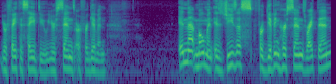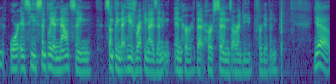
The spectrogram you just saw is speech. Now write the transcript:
Your faith has saved you, your sins are forgiven. In that moment, is Jesus forgiving her sins right then, or is he simply announcing something that he's recognizing in her, that her sins are indeed forgiven? Yeah,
